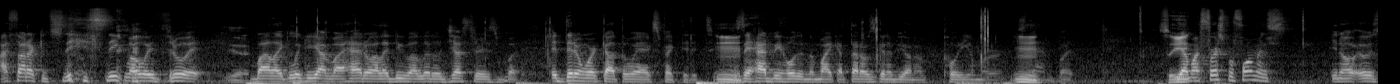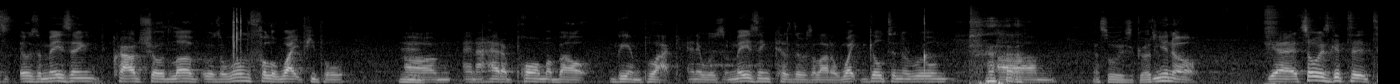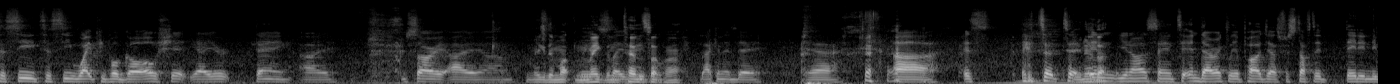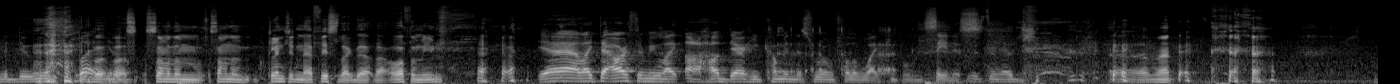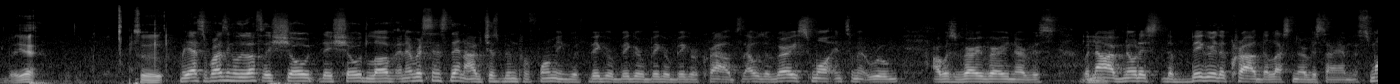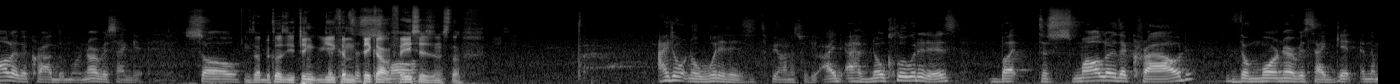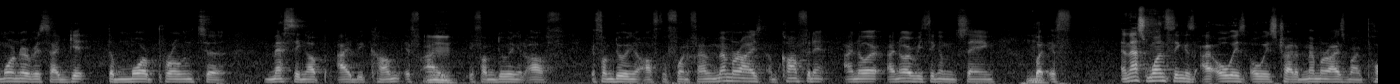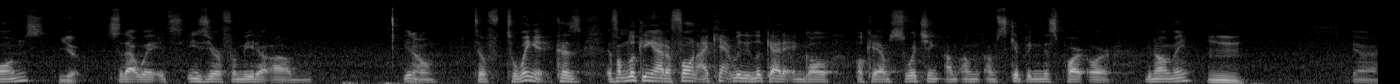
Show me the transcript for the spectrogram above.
I thought I could sneak, sneak my way through it Yeah. by like looking at my head while I do my little gestures, but it didn't work out the way I expected it to. Because Mm. they had me holding the mic. I thought I was gonna be on a podium or a Mm. but So yeah, my first performance, you know, it was it was amazing. Crowd showed love. It was a room full of white people, Mm. um, and I had a poem about being black, and it was amazing because there was a lot of white guilt in the room. Um, That's always good. you know, yeah, it's always good to, to see to see white people go, oh shit, yeah, you're dang, I I'm sorry. I um, Make them up, make them tense up, huh? back in the day. Yeah. uh, it's it's a, to You know in, you know what I'm saying to indirectly apologize for stuff that they didn't even do. But, But, you know, s- some of them, some of them clenching their fists like that. That Arthur meme. yeah, like that Arthur meme, like, oh, how dare he come in this room full of white people and say this? uh, man. but yeah. So But yeah, surprisingly enough, they showed they showed love, and ever since then, I've just been performing with bigger, bigger, bigger, bigger crowds. That was a very small, intimate room. I was very, very nervous. But now I've noticed the bigger the crowd, the less nervous I am. The smaller the crowd, the more nervous I get. So is that because you think you can pick out faces and stuff? I don't know what it is, to be honest with you. I, I have no clue what it is. But the smaller the crowd, the more nervous I get, and the more nervous I get, the more prone to messing up I become if I Mm. if I'm doing it off if I'm doing it off the phone. If I haven't memorized, I'm confident. I know I know everything I'm saying. Mm. But if and that's one thing is I always always try to memorize my poems Yeah. so that way it's easier for me to um, you know to, to wing it because if i'm looking at a phone i can't really look at it and go okay i'm switching i'm, I'm, I'm skipping this part or you know what i mean Mm. yeah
